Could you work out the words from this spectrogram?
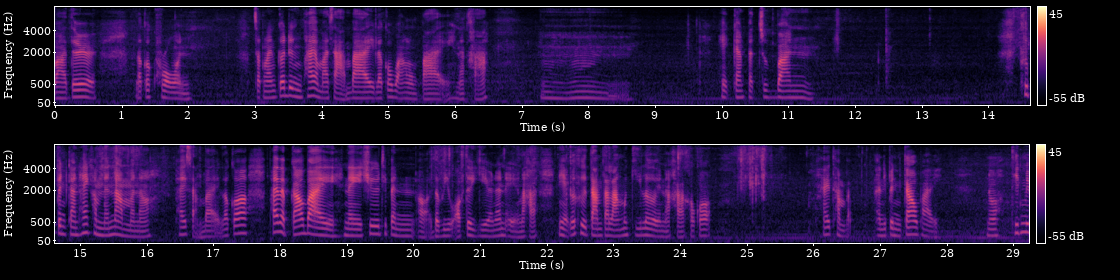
mother แล้วก็ crone จากนั้นก็ดึงไพ่ออกมา 3 ใบแล้วก็วางลงไปนะคะเหตุการณ์ปัจจุบัน คือเป็นการให้คำแนะนำอะเนาะไพ่สามใบ แล้วก็ไพ่แบบเก้าใบในชื่อที่เป็น the view of the year นั่นเองนะคะ เนี่ยก็คือตามตารางเมื่อกี้เลยนะคะ เขาก็ ให้ทำแบบ อันนี้เป็นเก้าใบ เนาะทิศมี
